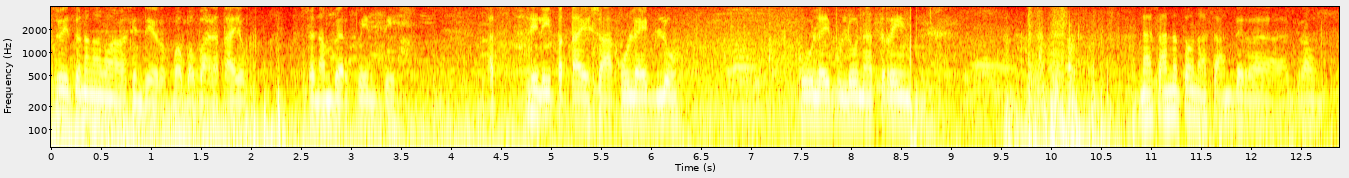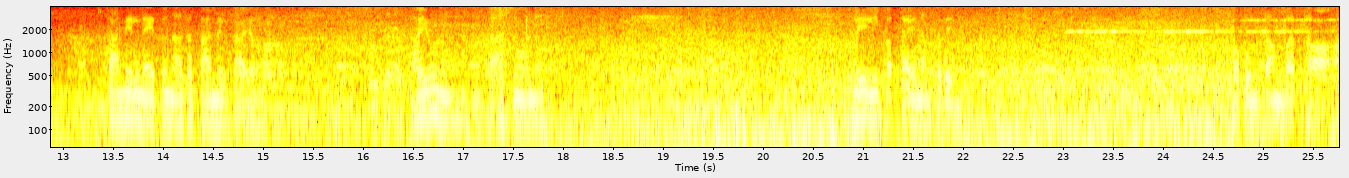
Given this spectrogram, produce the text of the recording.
So ito na nga mga kasintero. Bababa na tayo sa number 20. At lilipat tayo sa kulay blue. Kulay blue na train. Nasa ano to? Nasa underground. Uh, tunnel na ito. Nasa tunnel tayo. Ayun oh, ang taas ng ano. Lilipat tayo ng tren. Papuntang Batha.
